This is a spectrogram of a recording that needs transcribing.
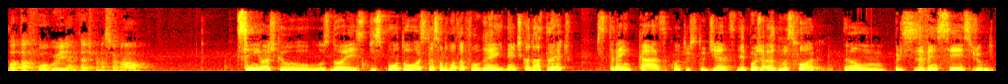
Botafogo e Atlético Nacional? Sim, eu acho que os dois despontam. A situação do Botafogo é idêntica à do Atlético estreia em casa contra o Estudiantes e depois joga duas fora. Então precisa vencer esse jogo de,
